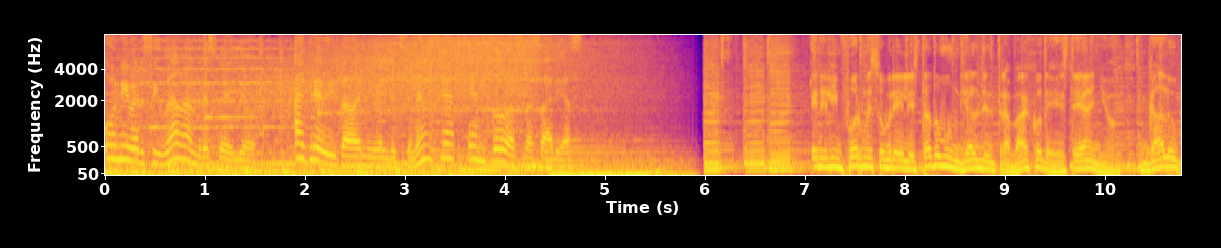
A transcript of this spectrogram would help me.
Universidad Andrés Bello, acreditada en nivel de excelencia en todas las áreas. En el informe sobre el estado mundial del trabajo de este año, Gallup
